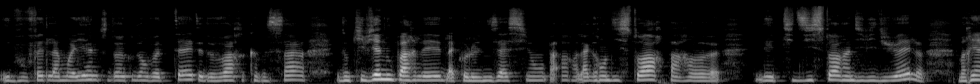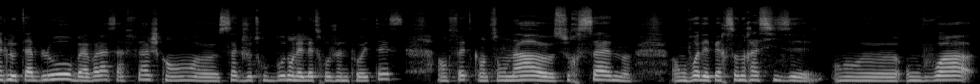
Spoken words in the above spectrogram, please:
et vous faites la moyenne tout d'un coup dans votre tête et de voir comme ça. Donc ils viennent nous parler de la colonisation par la grande histoire par euh, les petites histoires individuelles. Mais rien que le tableau ben voilà ça flash quand euh, ça que je trouve beau dans les lettres aux jeunes poétesses. En fait quand on a euh, sur scène on voit des personnes racisées on, euh, on voit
